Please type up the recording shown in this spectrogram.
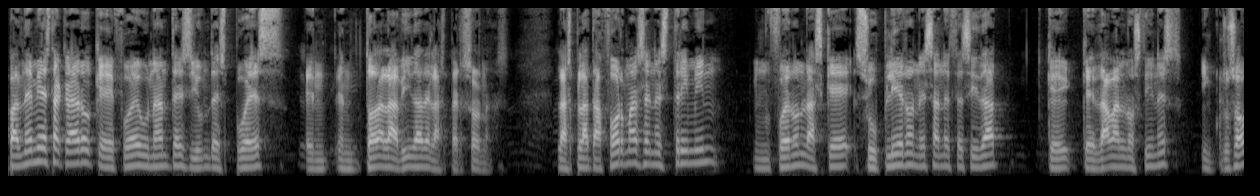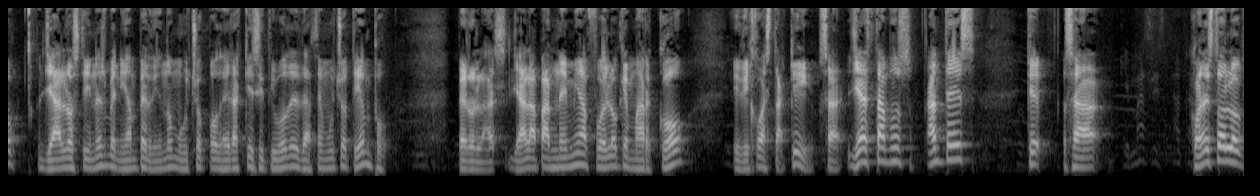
pandemia está claro que fue un antes y un después en, toda la vida de las personas. Las plataformas en streaming fueron las que suplieron esa necesidad que, que, daban los cines. Incluso ya los cines venían perdiendo mucho poder adquisitivo desde hace mucho tiempo pero las, ya la pandemia fue lo que marcó y dijo hasta aquí. O sea, ya estamos antes que, o sea, con esto lo,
